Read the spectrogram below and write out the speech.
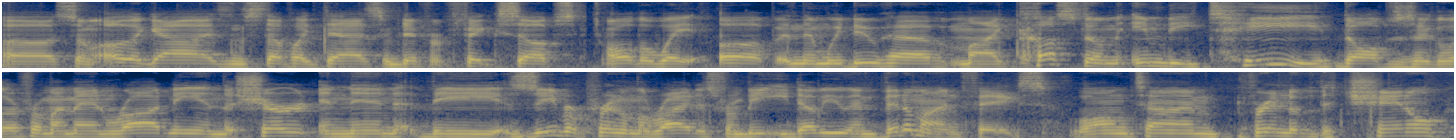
Uh, some other guys and stuff like that, some different fix-ups all the way up. And then we do have my custom MDT Dolph Ziggler from my man Rodney in the shirt. And then the zebra print on the right is from BEW and Venomine Figs. Longtime friend of the channel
